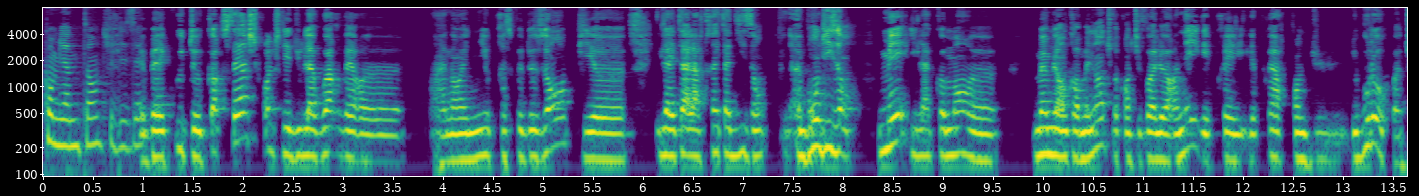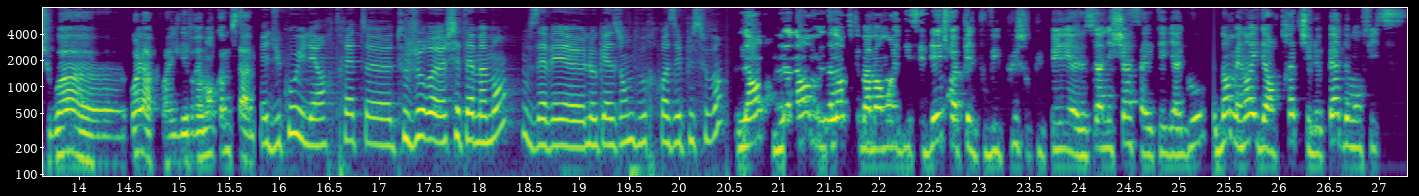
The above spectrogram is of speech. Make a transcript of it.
combien de temps tu disais? Eh ben écoute Corsair je crois que je l'ai dû l'avoir vers euh, un an et demi ou presque deux ans. Puis euh, il a été à la retraite à dix ans, un bon dix ans. Mais il a comment, euh, même là encore maintenant, tu vois, quand tu vois le harnais, il est prêt, il est prêt à reprendre du, du boulot, quoi. Tu vois, voilà, quoi. Il est vraiment comme ça. Et du coup, il est en retraite toujours chez ta maman? Vous avez l'occasion de vous recroiser plus souvent? Non, non, non, non, non, parce que ma maman est décédée. Tu vois, puis elle pouvait plus s'occuper. Le dernier chien, ça a été Yago. Non, maintenant, il est en retraite chez le père de mon fils,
